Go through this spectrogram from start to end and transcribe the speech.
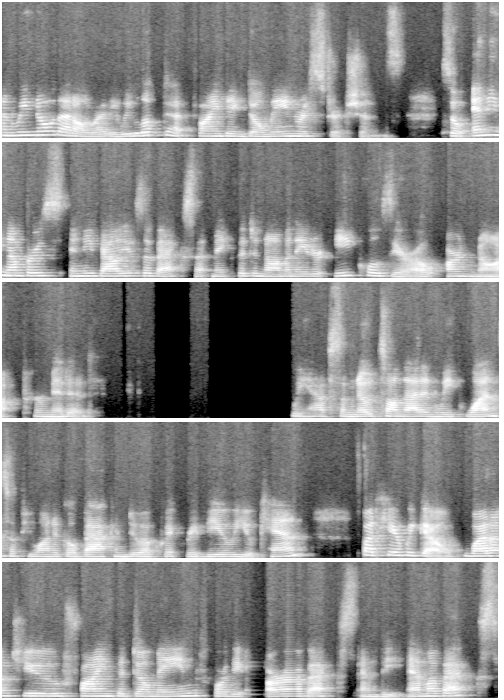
And we know that already. We looked at finding domain restrictions. So any numbers, any values of x that make the denominator equal zero are not permitted. We have some notes on that in week one. So if you want to go back and do a quick review, you can. But here we go. Why don't you find the domain for the R of X and the M of X?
